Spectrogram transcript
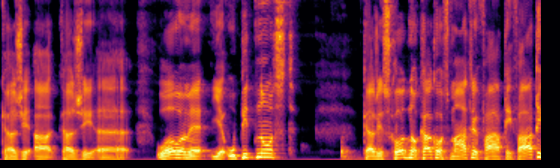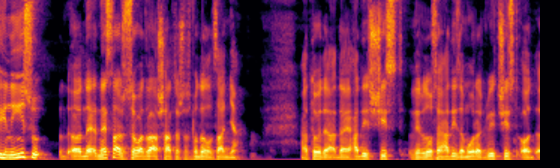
kaže a kaže e, u ovome je upitnost kaže shodno kako smatraju faqih faqih nisu ne, ne slažu se ova dva šarta što smo dali zadnja a to je da, da je hadis čist vjerodostan hadis da mora biti čist od uh,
